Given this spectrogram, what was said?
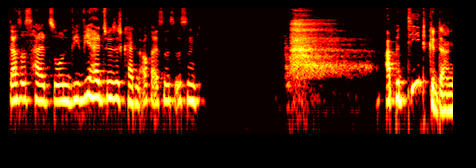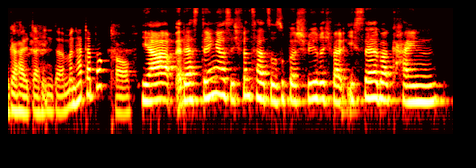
dass es halt so ein, wie wir halt Süßigkeiten auch essen, es ist ein Appetitgedanke halt dahinter. Man hat da Bock drauf. Ja, das Ding ist, ich finde es halt so super schwierig, weil ich selber keinen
